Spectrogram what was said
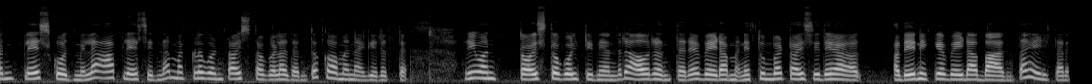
ಒಂದು ಪ್ಲೇಸ್ಗೆ ಹೋದ್ಮೇಲೆ ಆ ಪ್ಲೇಸಿಂದ ಮಕ್ಳಿಗೆ ಒಂದು ಟಾಯ್ಸ್ ತೊಗೊಳ್ಳೋದಂತೂ ಕಾಮನ್ ಆಗಿರುತ್ತೆ. ರೀ, ಒಂದು ಟಾಯ್ಸ್ ತೊಗೊಳ್ತೀನಿ ಅಂದರೆ ಅವ್ರು ಅಂತಾರೆ, ಬೇಡ ಮನೆ, ತುಂಬ ಟಾಯ್ಸ್ ಇದೆ ಅದೇನಕ್ಕೆ ಬೇಡ ಬಾ ಅಂತ ಹೇಳ್ತಾರೆ.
